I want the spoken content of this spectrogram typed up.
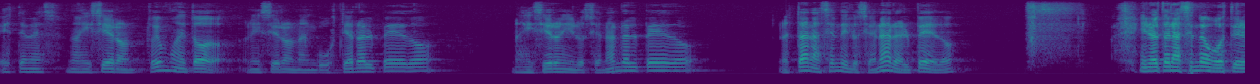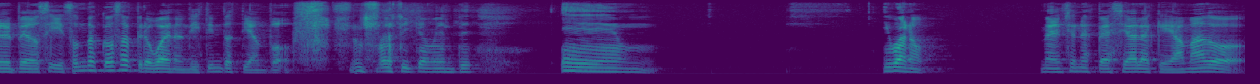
este mes. Nos hicieron, tuvimos de todo. Nos hicieron angustiar al pedo, nos hicieron ilusionar al pedo, nos están haciendo ilusionar al pedo. y nos están haciendo angustiar al pedo, sí, son dos cosas, pero bueno, en distintos tiempos. básicamente. Em, y bueno, mención especial a que Amado,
